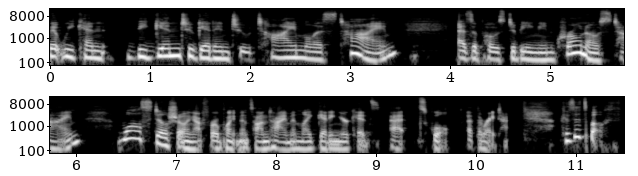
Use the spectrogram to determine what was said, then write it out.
that we can begin to get into timeless time as opposed to being in chronos time while still showing up for appointments on time and like getting your kids at school at the right time because it's both.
